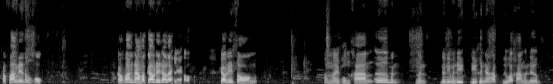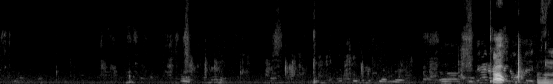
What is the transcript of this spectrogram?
เขาวฟังได้ต้องหกเขาวฟังถามว่าก้าวได้เท่าไหร่แล้วก้าวได้สองทำไมผมค้าง เออ มันเหมือนเดี๋ยวนี้มันดีดีขึ้นยังครับ หรือว่าค้างเหมือนเดิม เก้าอืม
